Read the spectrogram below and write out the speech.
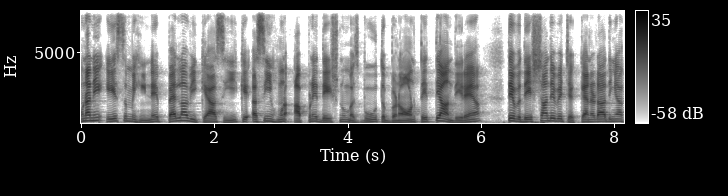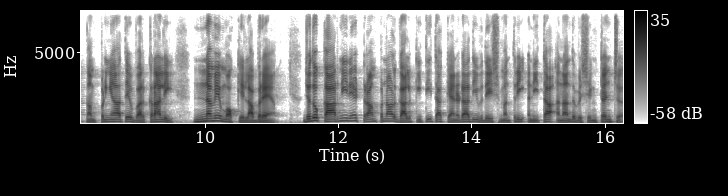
ਉਹਨਾਂ ਨੇ ਇਸ ਮਹੀਨੇ ਪਹਿਲਾਂ ਵੀ ਕਿਹਾ ਸੀ ਕਿ ਅਸੀਂ ਹੁਣ ਆਪਣੇ ਦੇਸ਼ ਨੂੰ ਮਜ਼ਬੂਤ ਬਣਾਉਣ ਤੇ ਧਿਆਨ ਦੇ ਰਹੇ ਹਾਂ ਤੇ ਵਿਦੇਸ਼ਾਂ ਦੇ ਵਿੱਚ ਕੈਨੇਡਾ ਦੀਆਂ ਕੰਪਨੀਆਂ ਅਤੇ ਵਰਕਰਾਂ ਲਈ ਨਵੇਂ ਮੌਕੇ ਲੱਭ ਰਹੇ ਹਾਂ। ਜਦੋਂ ਕਾਰਨੀ ਨੇ ਟਰੰਪ ਨਾਲ ਗੱਲ ਕੀਤੀ ਤਾਂ ਕੈਨੇਡਾ ਦੀ ਵਿਦੇਸ਼ ਮੰਤਰੀ ਅਨੀਤਾ ਆਨੰਦ ਵਾਸ਼ਿੰਗਟਨ 'ਚ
